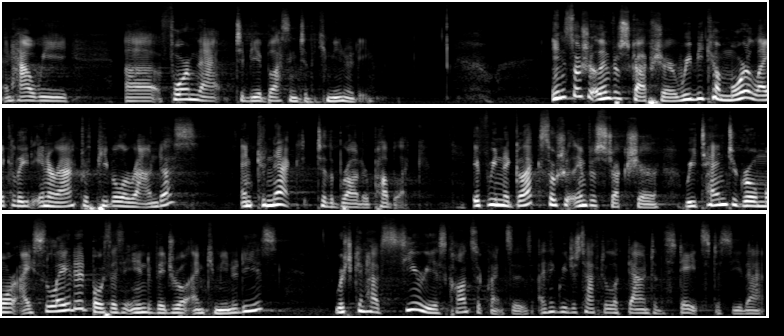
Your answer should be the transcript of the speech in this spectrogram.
and how we uh, form that to be a blessing to the community. In social infrastructure, we become more likely to interact with people around us and connect to the broader public. If we neglect social infrastructure, we tend to grow more isolated, both as an individual and communities, which can have serious consequences. I think we just have to look down to the States to see that.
